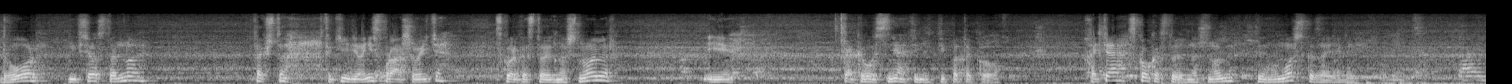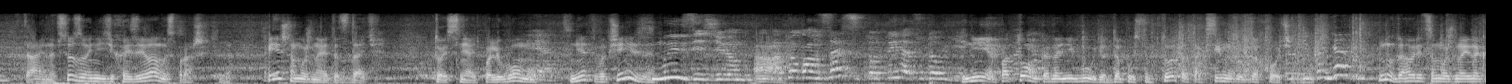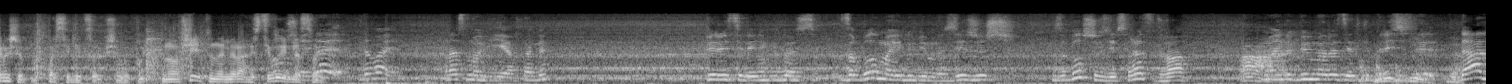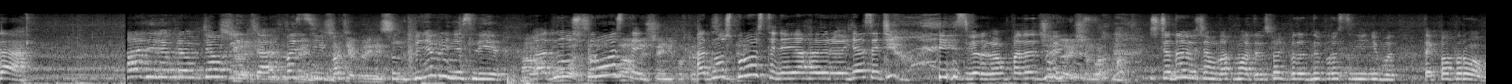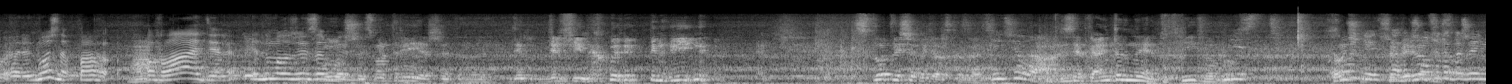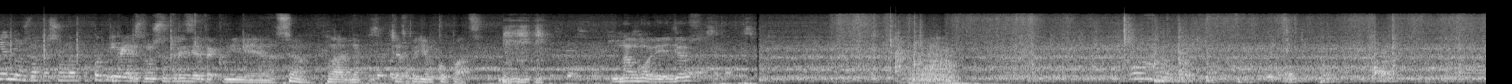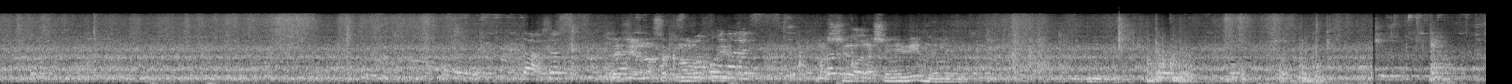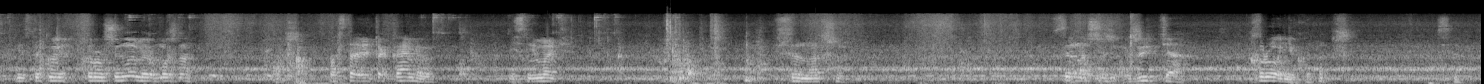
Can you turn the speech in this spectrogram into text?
Двор и все остальное. Так что такие дела. Не спрашивайте, сколько стоит наш номер и как его снять или типа такого. Хотя, сколько стоит наш номер? Ты можешь сказать или? Тайна. Все, звоните хозяевам и спрашивайте. Да. Конечно, можно этот сдать. То есть снять по-любому. Нет. Нет, вообще нельзя? Мы здесь живем. А. Как только он сдастся, то ты отсюда уедешь. Не, потом, когда не будет, допустим, кто-то так сильно тут захочет. Понятно? Ну, договориться можно и на крыше поселиться, в общем, вы поняли. Но вообще эти номера гостевые для Слушай, своих. дай- давай, раз мы въехали, переселение, забыл мои любимые, здесь же забыл, что здесь, раз, два, А, мои любимые розетки, три, четыре, да, да, погладили прям тепленько. Спасибо. что тебе принесли? Мне принесли А, одну вот, самое главное, простынь. Одну ж простынь, а я говорю, я с этим извергом под одной... Чудовищем лохматым. С чудовищем лохматым спать под одной простыней не будет. Так попробуй. Говорит, можно? По- Погладили. Я думала, уже и забыли. Слушай, смотри, я же это говорю, дель- дельфины, говорю, пингвины. Что ты еще хотел сказать? Ничего. А, Розетка, а интернет тут есть вопрос? Есть. Что есть? Всё Да, берёте? решил, что даже и не нужно, потому что мы Ну, купили. конечно, ну что розеток немерено. Все, ладно, сейчас пойдем купаться. На море идешь? Да, сейчас Подожди, у нас окно выходит. Машины наши не видно или нет? Есть такой хороший номер, можно поставить так камеру и снимать все наше, все наше життя, хронику. Все.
